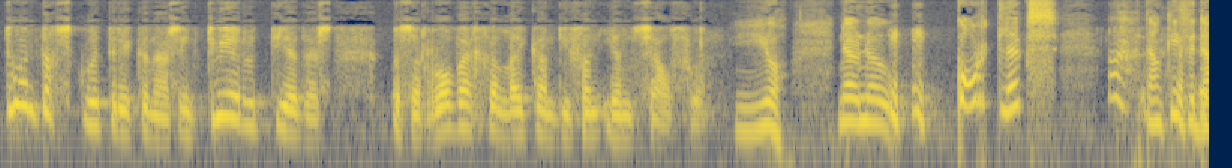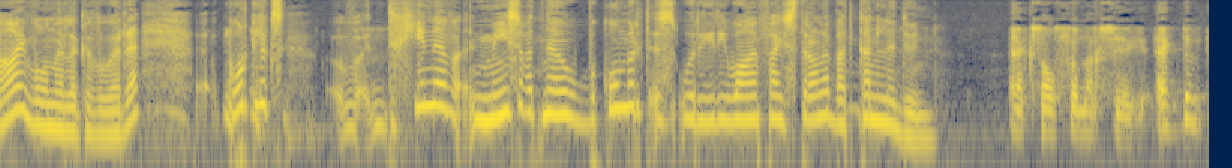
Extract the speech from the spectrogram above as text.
20 skootrekenaars en twee roteerders is rofweg gelyk aan die van een selfoon. Jo. Nou nou kortliks. Ach, dankie vir daai wonderlike woorde. Kortliks diegene mense wat nou bekommerd is oor hierdie Wi-Fi strale, wat kan hulle doen? Ek sal vinnig sê, ek dink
